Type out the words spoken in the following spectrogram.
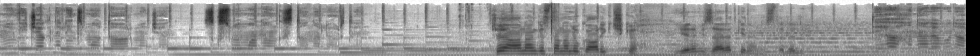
Նույն վիճակն էլ ինձ մոտ է Արման ջան։ Սկսում եմ անհանգստանալ արդեն։ Չէ, անհանգստանալու կարիք չկա։ Երևի զայրատկեն են նստել էլի։ Դե հա, հնարավոր է,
